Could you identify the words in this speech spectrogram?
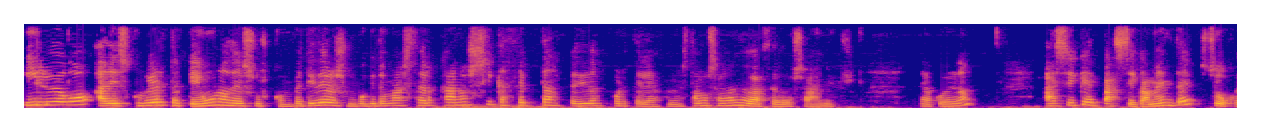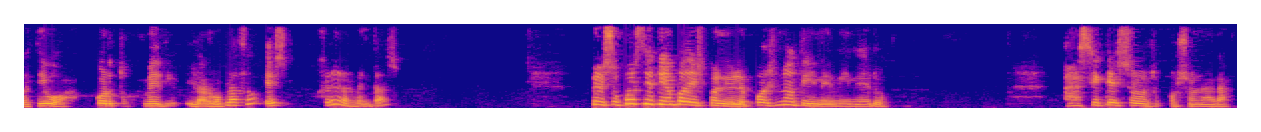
Y luego ha descubierto que uno de sus competidores un poquito más cercanos sí que acepta pedidos por teléfono. Estamos hablando de hace dos años, ¿de acuerdo? Así que básicamente su objetivo a corto, medio y largo plazo es generar ventas. Presupuesto y tiempo disponible, pues no tiene dinero. Así que eso os sonará.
